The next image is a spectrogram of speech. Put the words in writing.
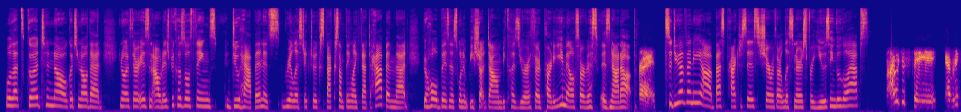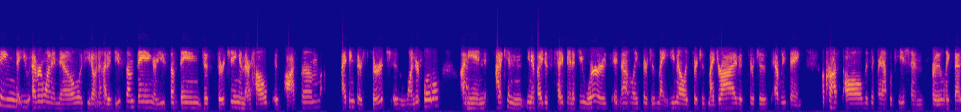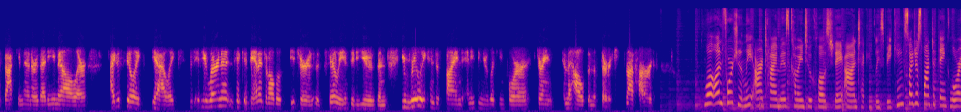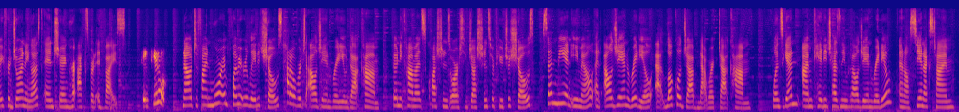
Well, that's good to know. Good to know that, you know, if there is an outage, because those things do happen, it's realistic to expect something like that to happen, that your whole business wouldn't be shut down because your third party email service is not up. Right. So, do you have any uh, best practices to share with our listeners for using Google Apps? I would just say everything that you ever want to know. If you don't know how to do something or use something, just searching and their help is awesome. I think their search is wonderful. I mean, I can, you know, if I just type in a few words, it not only searches my email, it searches my drive, it searches everything across all the different applications for like that document or that email or I just feel like, yeah, like if you learn it and take advantage of all those features, it's fairly easy to use, and you really can just find anything you're looking for during in the help and the search. It's not hard. Well, unfortunately, our time is coming to a close today on Technically Speaking, so I just want to thank Lori for joining us and sharing her expert advice. Thank you. Now, to find more employment related shows, head over to ljnradio.com. If you have any comments, questions, or suggestions for future shows, send me an email at ljnradio at localjobnetwork.com. Once again, I'm Katie Chesney with LJN Radio, and I'll see you next time.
